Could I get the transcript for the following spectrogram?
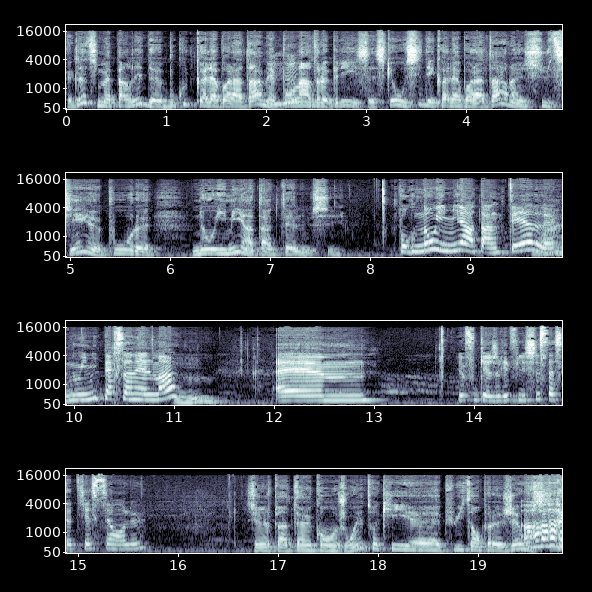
là, tu m'as parlé de beaucoup de collaborateurs, mais pour mhm. l'entreprise, est-ce qu'il y a aussi des collaborateurs, un soutien pour euh, Noémie en tant que telle aussi? Pour Noémie en tant que telle, Noémie personnellement, mhm. euh, il faut que je réfléchisse à cette question-là. Tu as un conjoint, toi, qui euh, appuie ton projet aussi, ah,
